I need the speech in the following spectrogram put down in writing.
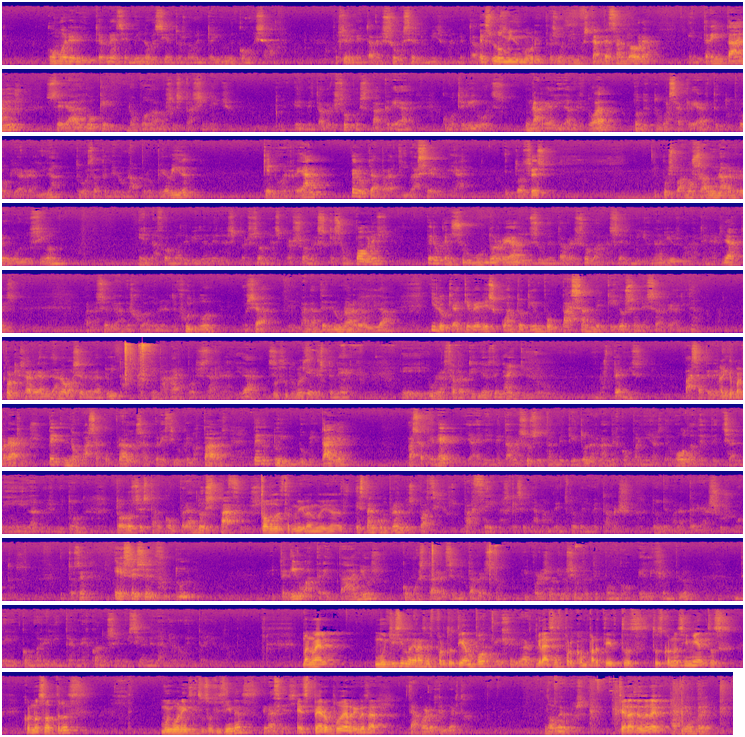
¿Cómo era el Internet en 1991 y cómo es ahora? Pues el metaverso va a ser lo mismo. Es lo mismo ahorita. Es lo mismo. Está empezando ahora. En 30 años será algo que no podamos estar sin ello. El metaverso pues va a crear, como te digo, es una realidad virtual donde tú vas a crearte tu propia realidad, tú vas a tener una propia vida que no es real, pero que para ti va a ser real. Entonces, pues vamos a una revolución en la forma de vida de las personas, personas que son pobres, pero que en su mundo real, en su metaverso, van a ser millonarios, van a tener yates, van a ser grandes jugadores de fútbol, o sea, van a tener una realidad y lo que hay que ver es cuánto tiempo pasan metidos en esa realidad. Porque esa realidad no va a ser gratuita, hay que pagar por esa realidad. si tú quieres tener eh, unas zapatillas de Nike o unos tenis, vas a tener que, comprarlos. Pero no vas a comprarlos al precio que los pagas, pero tu indumentaria vas a tener. Ya en el metaverso se están metiendo las grandes compañías de moda, desde Chanel a Louis Vuitton, todos están comprando espacios. Todos están migrando ya. Están comprando espacios, parcelas que se llaman dentro del metaverso, donde van a crear sus mundos. Entonces, ese es el futuro. Y te digo, a 30 años, ¿cómo estará ese metaverso? Y por eso yo siempre te pongo el ejemplo de cómo era el Internet cuando se inició en el año 91. Manuel, muchísimas gracias por tu tiempo. gracias por compartir tus, tus conocimientos con nosotros muy bonitas tus oficinas. Gracias. Espero poder regresar. De acuerdo, Gilberto. Nos vemos. Muchas gracias, André. A ti, hombre.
